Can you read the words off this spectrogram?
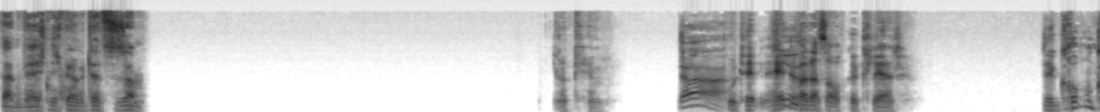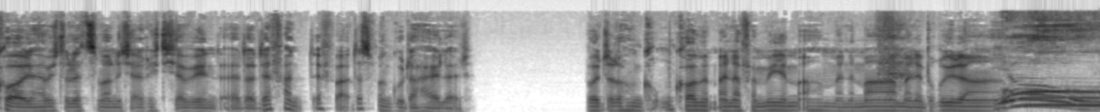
dann wäre ich nicht mehr mit der zusammen. Okay. Ja, Gut, hätten, hätten hier. wir das auch geklärt. Der Gruppencall habe ich doch letztes Mal nicht richtig erwähnt, Alter. Der fand, der war, das war ein guter Highlight. Ich wollte doch einen Gruppencall mit meiner Familie machen, meine Mama, meine Brüder. Jo.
